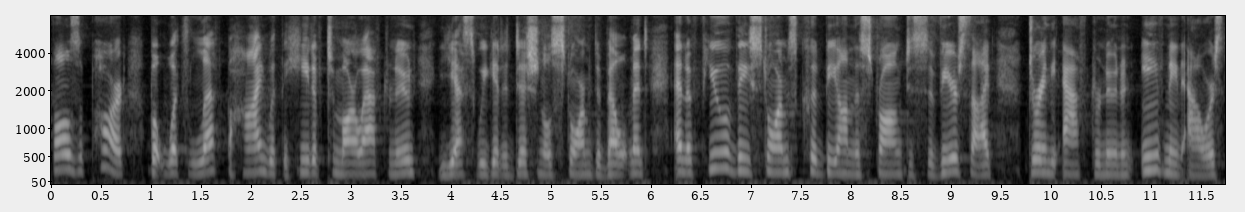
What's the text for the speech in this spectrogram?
falls apart, but what's left behind with the heat of tomorrow afternoon, yes, we get additional storm development, and a few of these storms could be on the strong to severe side during the afternoon and evening hours.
